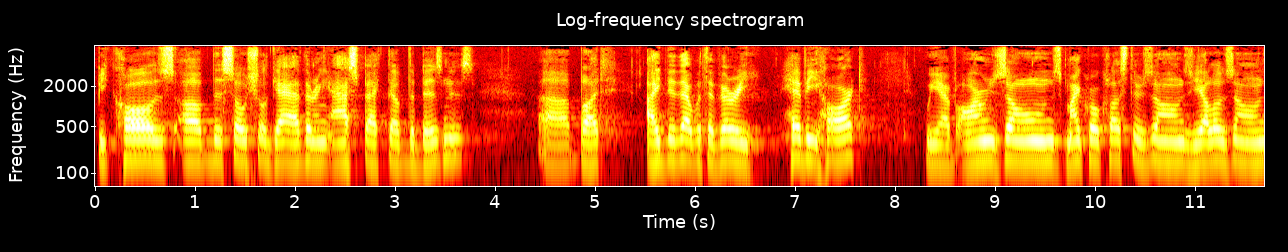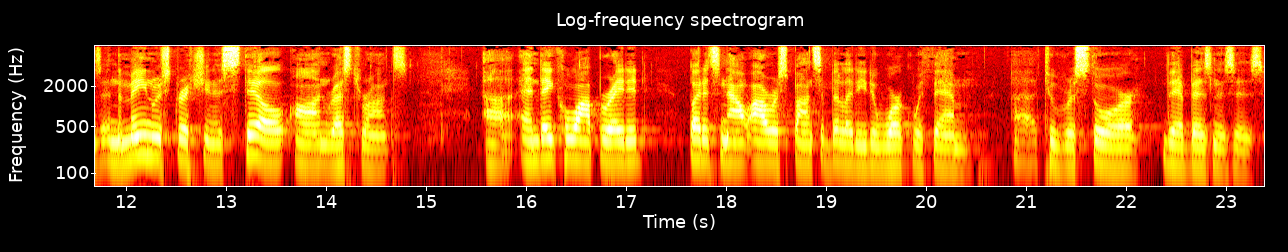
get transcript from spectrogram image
because of the social gathering aspect of the business. Uh, but I did that with a very heavy heart. We have orange zones, microcluster zones, yellow zones, and the main restriction is still on restaurants. Uh, and they cooperated, but it's now our responsibility to work with them uh, to restore their businesses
